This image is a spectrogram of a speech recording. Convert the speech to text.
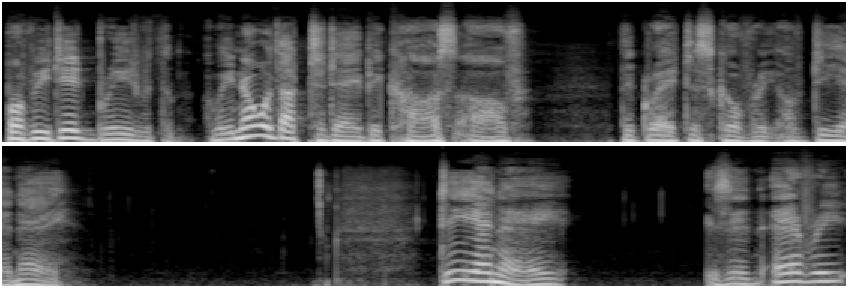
But we did breed with them. And we know that today because of the great discovery of DNA. DNA is in every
